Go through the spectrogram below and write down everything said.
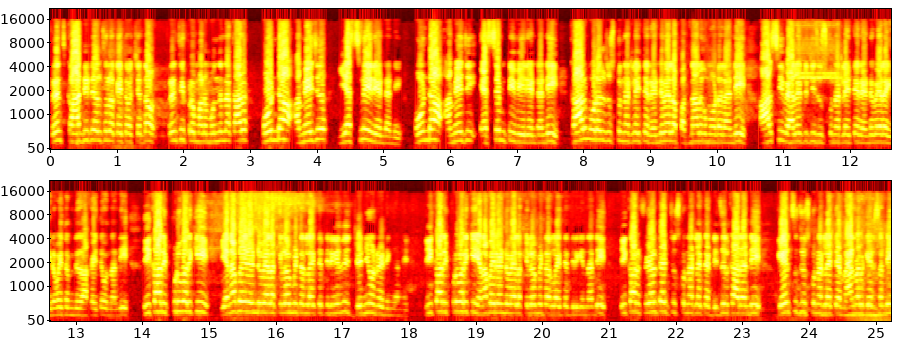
ఫ్రెండ్స్ కార్ డీటెయిల్స్లోకి అయితే వచ్చేద్దాం. ఫ్రెండ్స్ ఇప్పుడు మనం ముందున్న car Honda Amaze S variant అండి. హోండా అమేజ్ ఎస్ఎంటీ వేరియంట్ అండి. కార్ మోడల్ చూసుకున్నట్లయితే రెండు వేల పద్నాలుగు మోడల్ అండి. ఆర్సీ వ్యాలిడిటీ చూసుకున్నట్లయితే రెండు వేల ఇరవై తొమ్మిది దాకా అయితే ఉందండి. ఈ కార్ ఇప్పుడు వరకు ఎనభై రెండు వేల కిలోమీటర్లు అయితే తిరిగింది. జెన్యున్ రేటింగ్ అండి. ఈ కార్ ఇప్పుడు వరకు ఎనభై రెండు వేల కిలోమీటర్లు అయితే తిరిగిందండి. ఈ కార్ ఫ్యూల్ టైప్ చూసుకున్నట్లయితే డీజిల్ కార్ అండి. గేర్స్ చూసుకున్నట్లయితే మాన్యువల్ గేర్స్ అండి.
